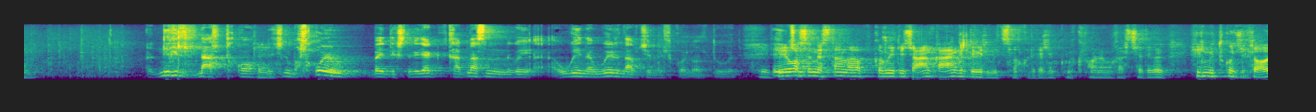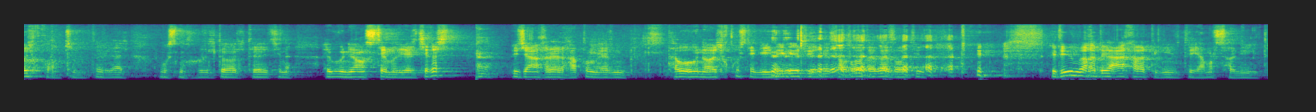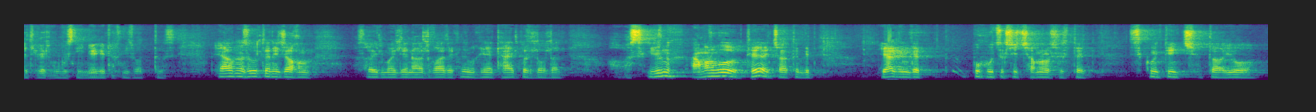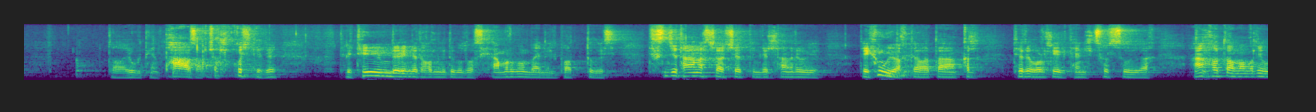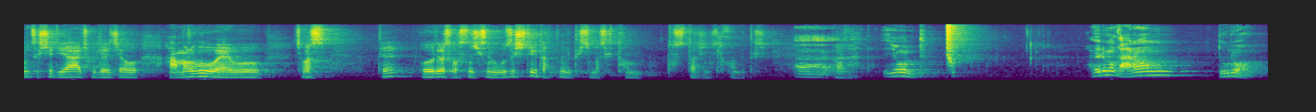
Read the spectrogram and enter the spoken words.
нэг л наалтахгүй нэг чинь болохгүй юм байдаг ш. Тэгээд яг гаднаас нь нэг үгийн үгээр нь авч иргэлэхгүй болдгоо гэдэг. Би бас энэ stand up comedy чи анх англи дээр л мэдсэн байхгүй. Тэгээд микрофон юм гарчаа. Тэгээд хэл мэдэхгүй ч илүү ойлгохгүй юм чинь. Тэгээд хүмүүс нөхөрлөдөө бол тэгээд чинь айгүй нюанстай юм ярьж байгаа ш. Би ч анхаарал хадам ярина 50% нь ойлгохгүй ш. Тэгээд энийгээр ингээд толгой тагаа сууж. Тэгээд тийм байхад тэгээд анхаарал тийм ямар сони юм тэгээд хүмүүс нэмээгээд авах гэж боддог ус. Яг нь сүүлдээ нэг жоохон соёл моёлын ойлгоод эхнэр мөхний тайлбарлуулад бас ер нь амаргүй тий ч одоо ингээд яг ингээд бүх үзэгчид чамруу ширтээд секундын ч одоо юу одоо юу гэдэг юм пауз авч болохгүй шүү дээ тий. Тэр тийм юм дээр ингээд тоглоно гэдэг бол бас их амаргүй байна гэж боддог байсан. Тэгсэн чи та нар ч очиод ингээд та нарын үе ихэнх үе багтаа одоо анхал тэр урлагийг танилцуулсан үе баг. Анх одоо Монголын үзэгчид яаж хүлээж ав амаргүй байв бас тий өөрөө сурсан ч гэсэн үзэгчдийг татна гэдэг чинь бас их том тусдаа шинжлэх ухаан гэдэг шиг. Аа юунд 2014 он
